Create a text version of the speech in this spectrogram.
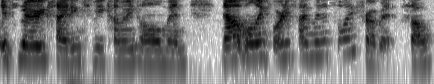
it's very exciting to be coming home, and now I'm only 45 minutes away from it. So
